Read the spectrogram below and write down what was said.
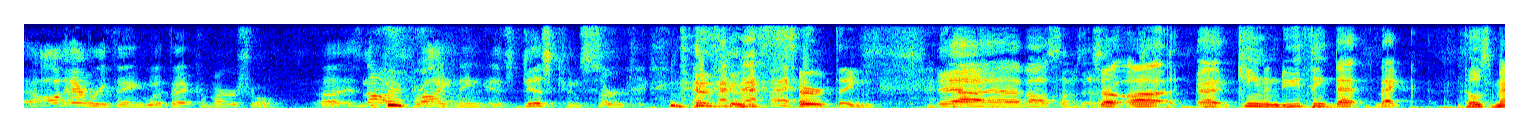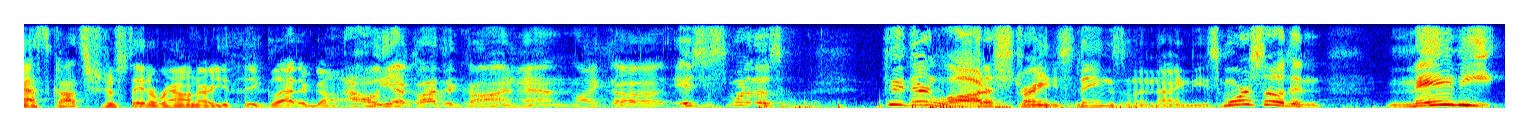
all, everything with that commercial. Uh, it's not frightening; it's disconcerting. Disconcerting. Yeah, that about sums it up. So, uh, uh, Keenan, do you think that that those mascots should have stayed around? Or are you they glad they're gone? Oh yeah, glad they're gone, man. Like, uh, it's just one of those. Dude, there are a lot of strange things in the '90s, more so than maybe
